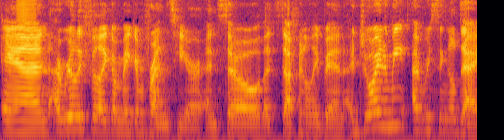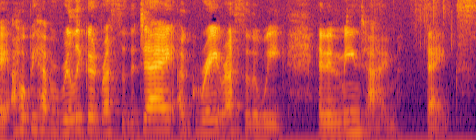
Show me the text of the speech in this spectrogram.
and I really feel like I'm making friends here. And so that's definitely been a joy to me every single day. I hope you have a really good rest of the day, a great rest of the week, and in the meantime, thanks.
